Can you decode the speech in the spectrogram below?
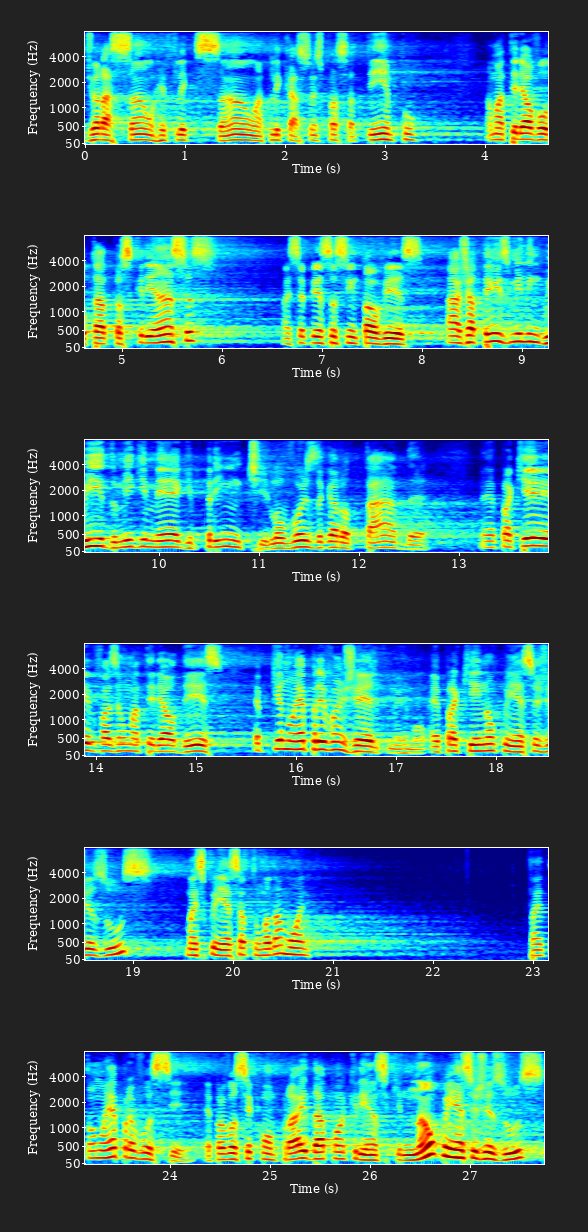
de oração, reflexão, aplicações passatempo. É um material voltado para as crianças, mas você pensa assim, talvez, ah, já tem esmilinguido, Mig Meg, print, louvores da garotada é, para que fazer um material desse? É porque não é para evangélico, meu irmão. É para quem não conhece a Jesus, mas conhece a turma da Mônica. Tá, então não é para você, é para você comprar e dar para uma criança que não conhece Jesus,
